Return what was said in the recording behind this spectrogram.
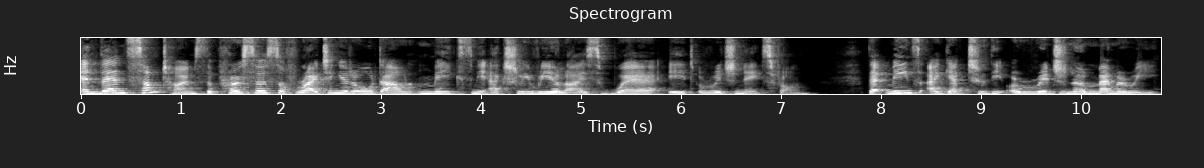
And then sometimes the process of writing it all down makes me actually realize where it originates from. That means I get to the original memory,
